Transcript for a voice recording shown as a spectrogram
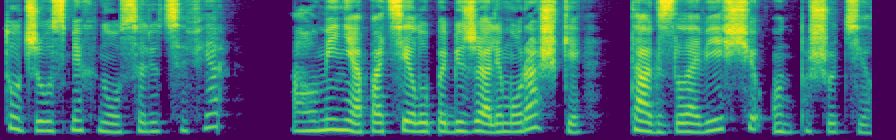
Тут же усмехнулся Люцифер, а у меня по телу побежали мурашки, так зловеще он пошутил.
